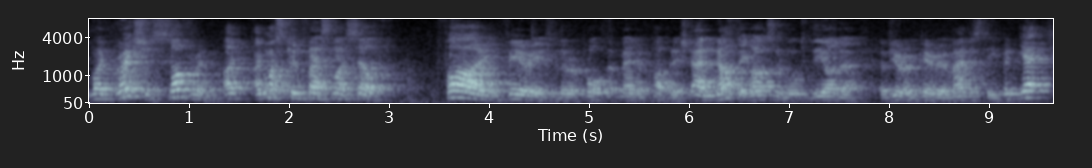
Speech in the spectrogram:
My gracious sovereign, I, I must confess myself far inferior to the report that men have published, and nothing answerable to the honour of your imperial majesty. But yet,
